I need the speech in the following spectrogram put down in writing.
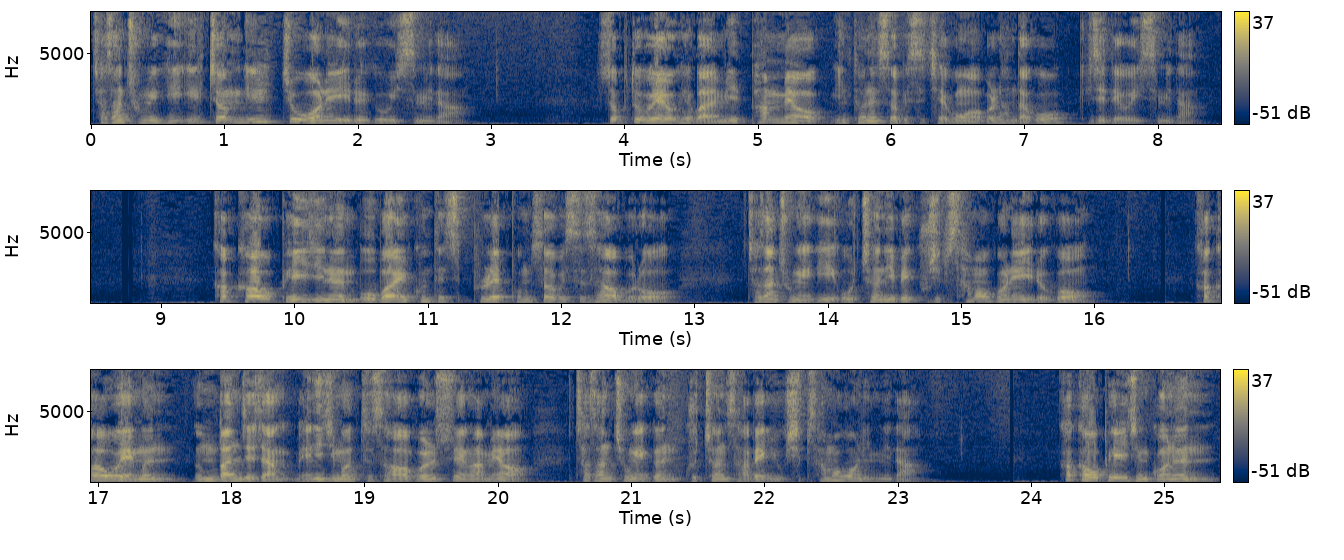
자산 총액이 1.1조 원에 이르고 있습니다. 소프트웨어 개발 및 판매업, 인터넷 서비스 제공업을 한다고 기재되어 있습니다. 카카오 페이지는 모바일 콘텐츠 플랫폼 서비스 사업으로 자산 총액이 5,293억 원에 이르고 카카오 M은 음반 제작 매니지먼트 사업을 수행하며 자산 총액은 9,463억 원입니다. 카카오페이 증권은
